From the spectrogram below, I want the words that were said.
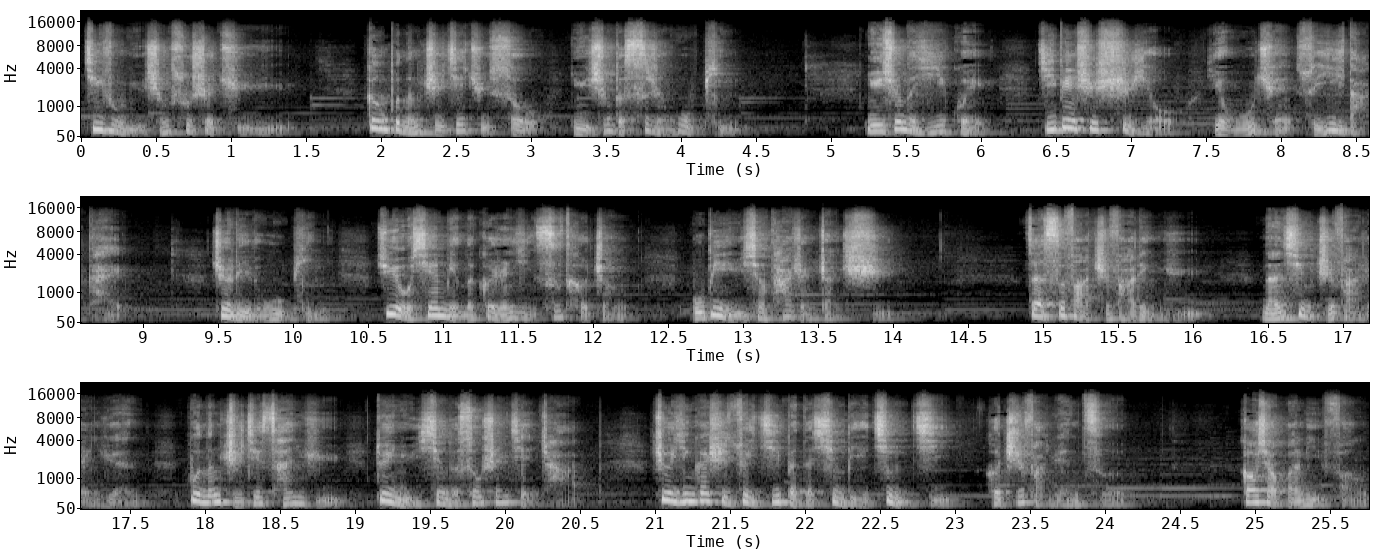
进入女生宿舍区域，更不能直接去搜女生的私人物品。女生的衣柜。即便是室友也无权随意打开，这里的物品具有鲜明的个人隐私特征，不便于向他人展示。在司法执法领域，男性执法人员不能直接参与对女性的搜身检查，这应该是最基本的性别禁忌和执法原则。高校管理方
